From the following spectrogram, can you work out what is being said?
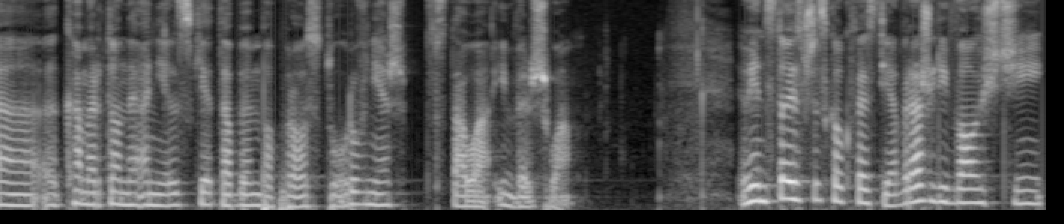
e, kamertony anielskie, to bym po prostu również wstała i wyszła. Więc to jest wszystko kwestia wrażliwości,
